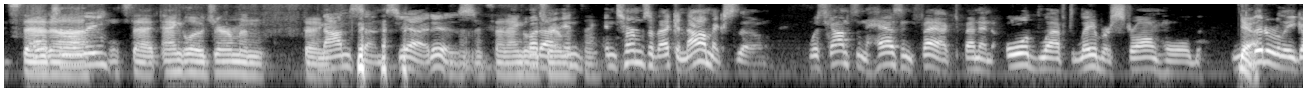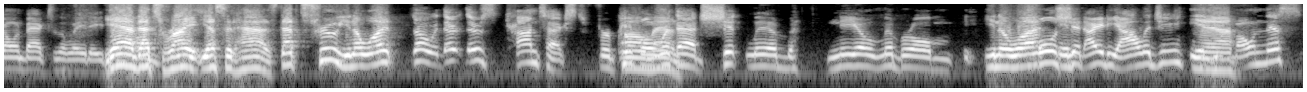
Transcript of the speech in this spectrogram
It's that. Uh, it's that Anglo-German thing. nonsense. yeah, it is. It's that But uh, Anglo-German in thing. in terms of economics, though, Wisconsin has in fact been an old left labor stronghold. Yeah. Literally going back to the late 1800s. Yeah, that's right. Yes, it has. That's true. You know what? So there, there's context for people Oh, with that shit lib neoliberal You know what? In- bullshit ideology. to Yeah. bemoan this,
